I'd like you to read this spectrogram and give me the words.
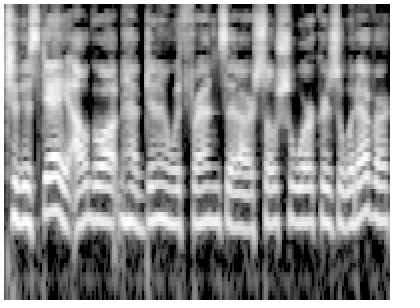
to this day, I'll go out and have dinner with friends that are social workers or whatever,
